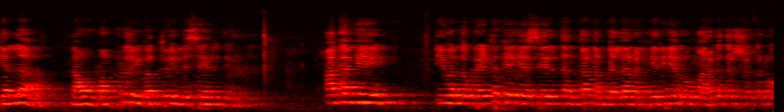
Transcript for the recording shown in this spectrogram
ಎಲ್ಲ ನಾವು ಮಕ್ಕಳು ಇವತ್ತು ಇಲ್ಲಿ ಸೇರಿದ್ದೇವೆ. ಹಾಗಾಗಿ ಈ ಒಂದು ಬೇಟಕೆಗೆ ಸೇರಿದಂತ ನಮ್ಮೆಲ್ಲರ ಹಿರಿಯರು, ಮಾರ್ಗದರ್ಶಕರು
